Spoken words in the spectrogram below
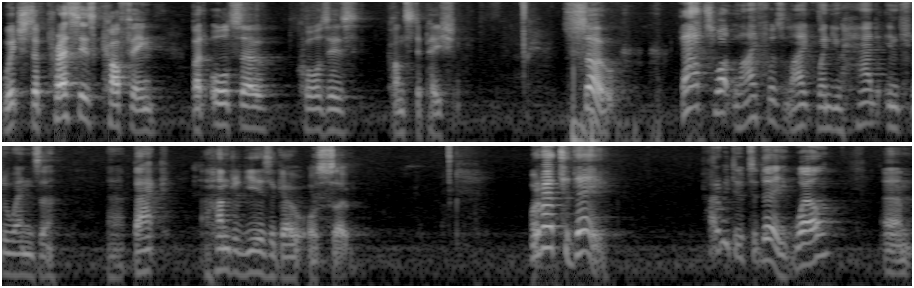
which suppresses coughing but also causes constipation. So, that's what life was like when you had influenza uh, back 100 years ago or so. What about today? How do we do today? Well, um,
